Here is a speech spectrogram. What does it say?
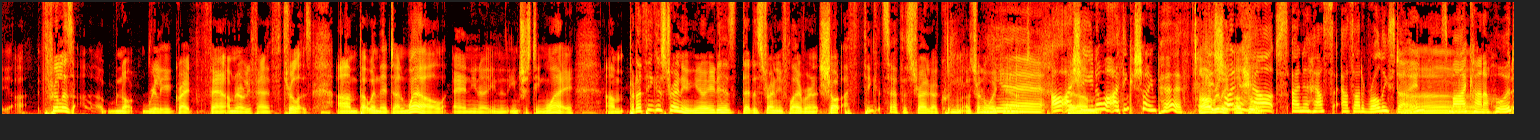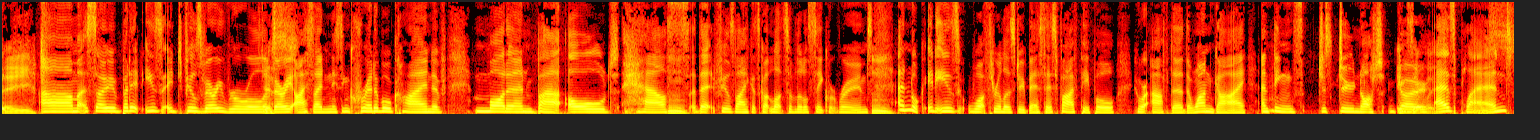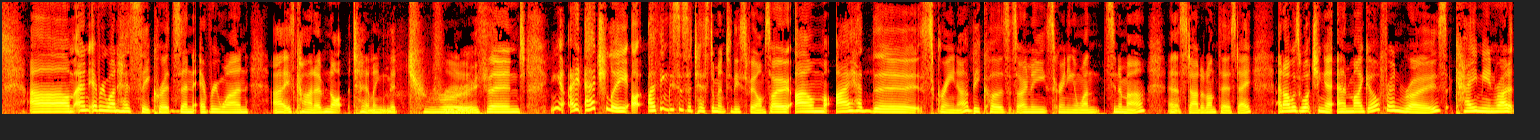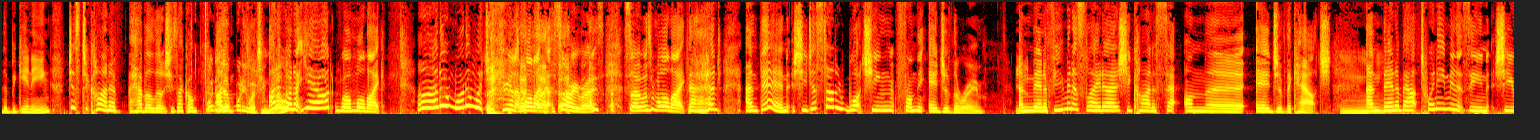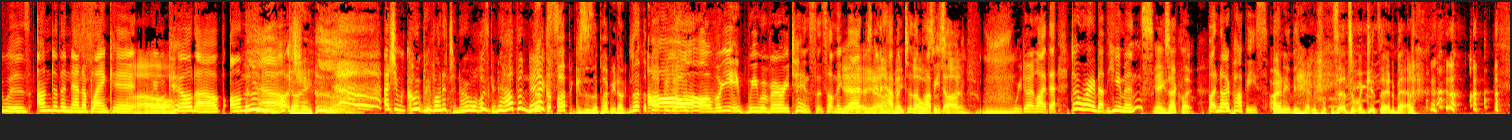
thrillers. are Not really a great fan. I'm not really a fan of thrillers, um, but when they're done well and you know in an interesting way. Um, but I think Australian, you know, it has that Australian flavour, and it's shot. I think it's South Australia. I couldn't. I was trying to work yeah. out. Oh, But, actually, you um, know what? I think it's shot in Perth. Oh, it's really? shot in, Oh, a cool. house, in a house outside of Roleystone. it's my Ah, kind of hood. hey. Um, so, but it is. It feels very rural and very isolated. And this incredible kind of modern but old house Mm. that feels like it's got lots of little secret rooms. And look, it is what thrillers do best. There's five people who are after the one guy, and things just do not go Exactly. as planned. Um, and everyone has secrets, and everyone uh, is kind of not telling the truth. And you know, it actually, I- think this is a testament to this film. So um, I had the screener because it's only screening in one cinema, and it started on Thursday. And I was watching it, and my girlfriend Rose came in right at the beginning just to kind of have a little. She's like, "Oh, What are you- what are you watching, I don't darling?" want. Yeah, I- well, more like, oh, I don't want to watch a thriller. More like that. Sorry, Rose. So it was more like that. And then she just started watching from the edge of the room. And then a few minutes later, she kind of sat on the edge of the couch. Mm. And then about 20 minutes in, she was under the nana blanket. We were curled up on the couch. And she could, we wanted to know what was going to happen next. not the puppy, because it's a puppy dog, not the puppy dog. Oh, well, yeah, we were very tense that something Yeah, bad was yeah, going to happen mean, to the puppy the dog. Mm. We don't like that. Don't worry about the humans, Yeah, exactly. but no puppies. Only the animals. That's what we're concerned about.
